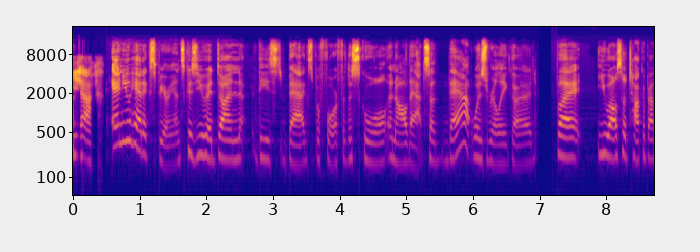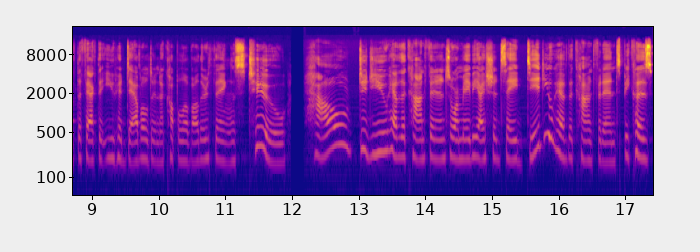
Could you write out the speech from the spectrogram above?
yeah. and you had experience because you had done these bags before for the school and all that. So that was really good. But you also talk about the fact that you had dabbled in a couple of other things too. How did you have the confidence, or maybe I should say, did you have the confidence? Because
